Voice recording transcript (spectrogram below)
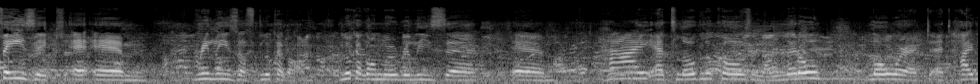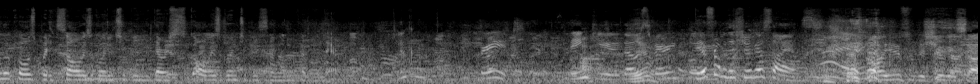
phasic uh, um, release of glucagon. Glucagon will release uh, um, high at low glucose and a little lower at, at high glucose, but it's always going to be there's always going to be some glucagon there. Okay, great. Thank you. That was very clear. They're from the sugar science. Oh, you're from the sugar side.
